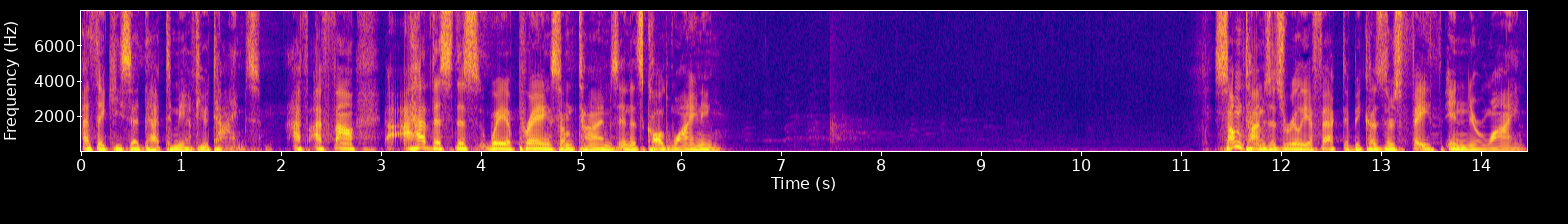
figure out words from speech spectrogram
I think he said that to me a few times. I found, I have this, this way of praying sometimes, and it's called whining. Sometimes it's really effective because there's faith in your whine.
